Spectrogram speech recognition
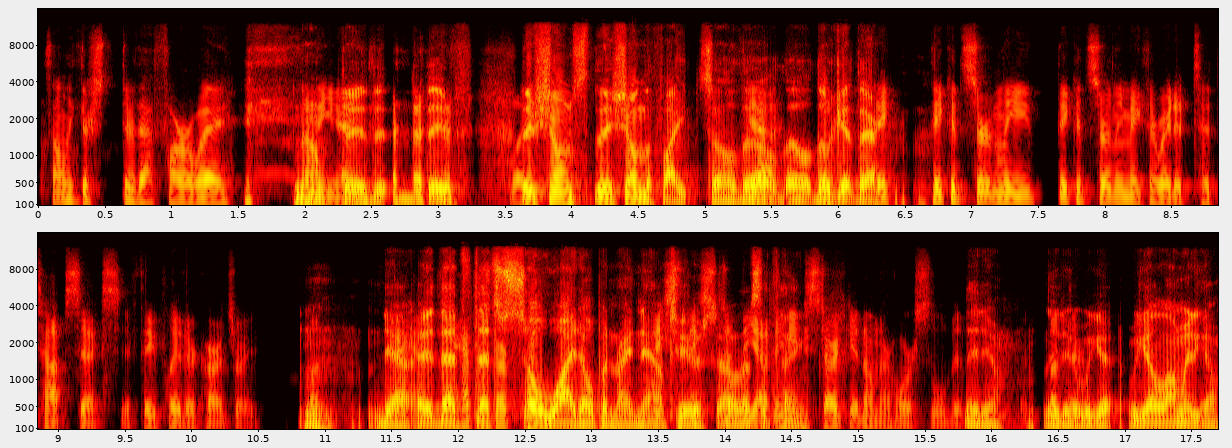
it's not like they're they're that far away. No, the they, they, they've Like- they've shown they've shown the fight, so they'll Yeah. they'll they'll get there. they they could certainly they could certainly make their way to, to top six if they play their cards right. Mm, yeah, have- uh, that's that's so wide open right now They- too. they so that's yeah, the they thing. need to start getting on their horse a little bit. They do. but- They but do. We got we got a long way to go.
